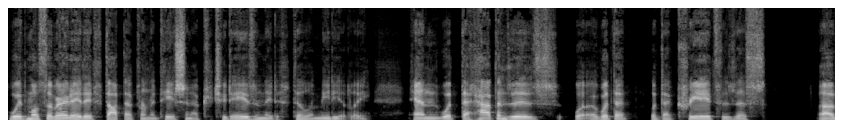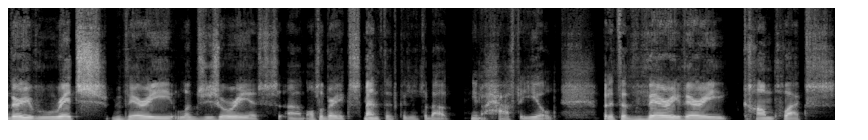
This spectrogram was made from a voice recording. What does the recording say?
with Mosto Verde, they stop that fermentation after two days and they distill immediately. And what that happens is what, what that what that creates is this uh, very rich, very luxurious, um, also very expensive because it's about you know half the yield, but it's a very very complex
